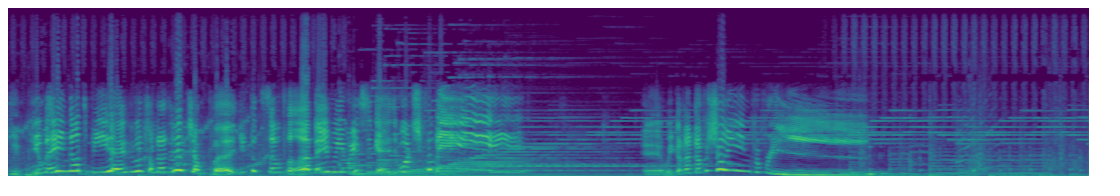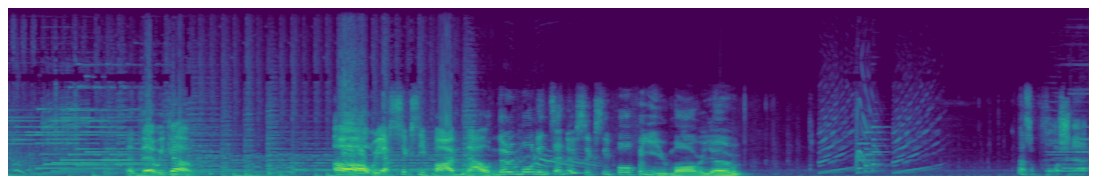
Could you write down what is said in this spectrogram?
You may not be a jumper. You took so far. May we race again? Watch for me. And we got another shine for free. And there we go. Oh, we have 65 now. No more Nintendo 64 for you, Mario. That's unfortunate.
